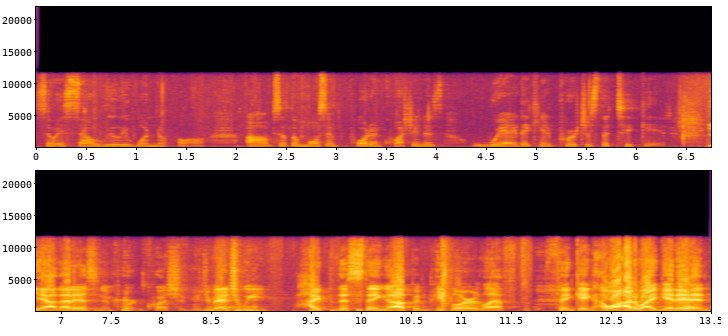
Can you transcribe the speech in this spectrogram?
So it sounds really wonderful. Um, so the most important question is where they can purchase the ticket. Yeah, that is an important question. Could you imagine we hype this thing up and people are left thinking, how, how do I get in?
